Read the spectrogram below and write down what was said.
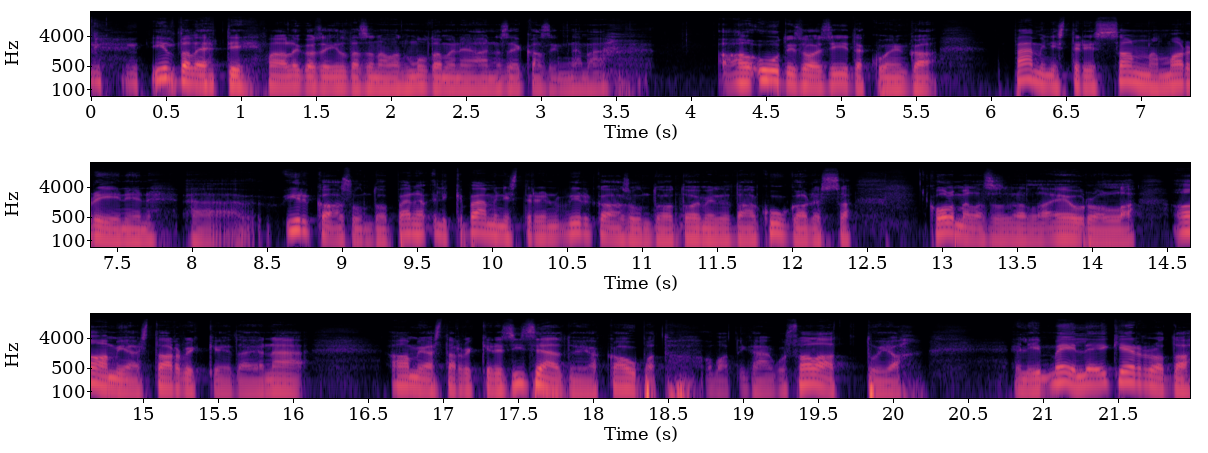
Iltalehti, vai oliko se Iltasanomat, multa menee aina sekaisin nämä, uutisoi siitä, kuinka pääministeri Sanna Marinin virka-asuntoon, eli pääministerin virka-asuntoon toimitetaan kuukaudessa 300 eurolla aamiaistarvikkeita ja nämä aamiaistarvikkeiden sisältö ja kaupat ovat ikään kuin salattuja. Eli meille ei kerrota,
